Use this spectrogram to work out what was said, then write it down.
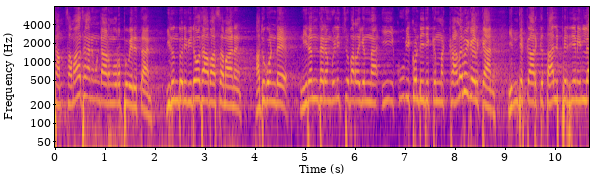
സമാധാനം സമാധാനമുണ്ടാണെന്ന് ഉറപ്പുവരുത്താൻ ഇതെന്തൊരു വിരോധാഭാസമാണ്. അതുകൊണ്ട് നിരന്തരം വിളിച്ചു പറയുന്ന ഈ കൂവിക്കൊണ്ടിരിക്കുന്ന കളവ് കേൾക്കാൻ ഇന്ത്യക്കാർക്ക് താല്പര്യമില്ല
